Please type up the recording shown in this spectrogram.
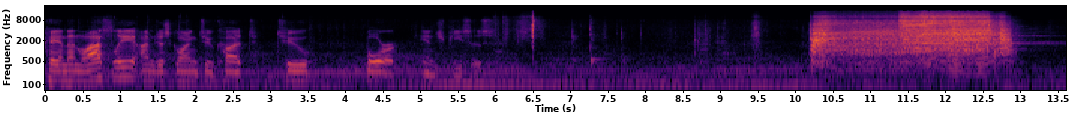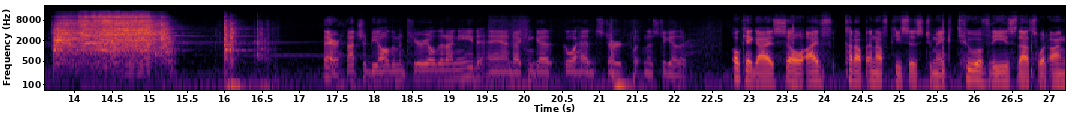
Okay, and then lastly, I'm just going to cut two four inch pieces. There, that should be all the material that I need and I can get go ahead start putting this together. Okay guys, so I've cut up enough pieces to make two of these. That's what I'm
